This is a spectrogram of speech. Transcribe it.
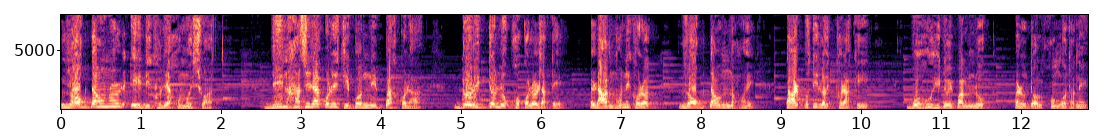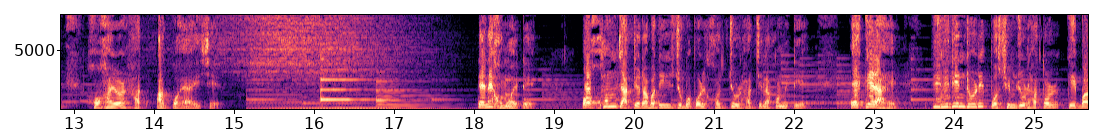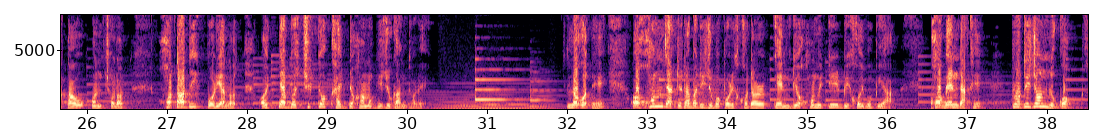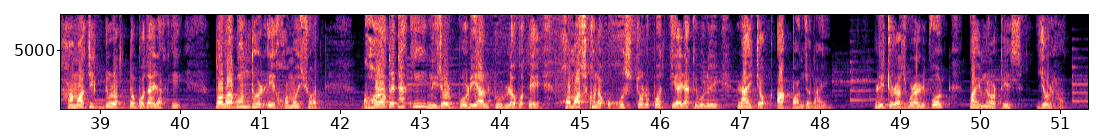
লকডাউনৰ এই দীঘলীয়া সময়ছোৱাত দিন হাজিৰা কৰি জীৱন নিৰ্বাহ কৰা দৰিদ্ৰ লোকসকলৰ যাতে ৰান্ধনী ঘৰত লকডাউন নহয় তাৰ প্ৰতি লক্ষ্য ৰাখি বহু হৃদয়বান লোক আৰু দল সংগঠনে সহায়ৰ হাত আগবঢ়াই আহিছে। তেনে সময়তে অসম জাতীয়তাবাদী যুৱ পৰিষদ যোৰহাট জিলা সমিতিয়ে একেৰাহে তিনিদিন ধৰি পশ্চিম যোৰহাটৰ কেইবাটাও অঞ্চলত শতাধিক পৰিয়ালত অত্যাৱশ্যকীয় খাদ্য সামগ্ৰী যোগান ধৰে। লগতে অসম জাতীয়তাবাদী যুৱ পৰিষদৰ কেন্দ্ৰীয় সমিতিৰ বিষয়ববীয়া খগেন দাসে প্ৰতিজন লোকক সামাজিক দূৰত্ব বজাই ৰাখি তলাবন্ধৰ এই সময়ছোৱাত ঘৰতে থাকি নিজৰ পৰিয়ালটোৰ লগতে সমাজখনক সুস্থ ৰূপত জীয়াই ৰাখিবলৈ ৰাইজক আহ্বান জনায়। Rituraj Bora report prime north east Jorhat.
